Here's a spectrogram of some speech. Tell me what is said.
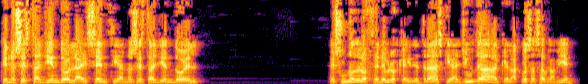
que no se está yendo la esencia, no se está yendo el, es uno de los cerebros que hay detrás que ayuda a que la cosa salga bien.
